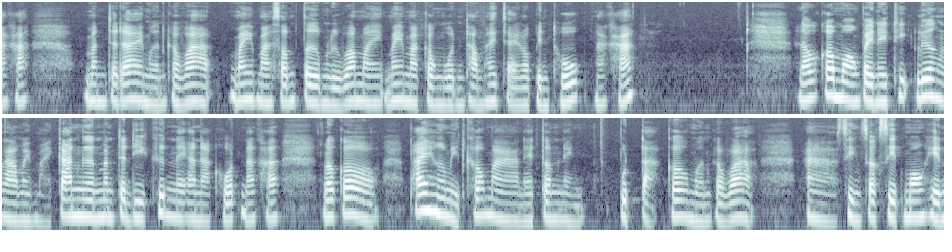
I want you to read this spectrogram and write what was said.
นะคะ มันจะได้เหมือนกับว่าไม่มาซ้ำเติมหรือว่าไม่ไม่มากังวลทำให้ใจเราเป็นทุกข์นะคะแล้วก็มองไปในที่เรื่องราวใหม่ ๆ การเงินมันจะดีขึ้นในอนาคตนะคะ แล้วก็ไพ่เฮอร์มิตเข้ามาในตำแหน่งปุตตะก็เหมือนกับว่า สิ่งศักดิ์สิทธิ์มองเห็น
